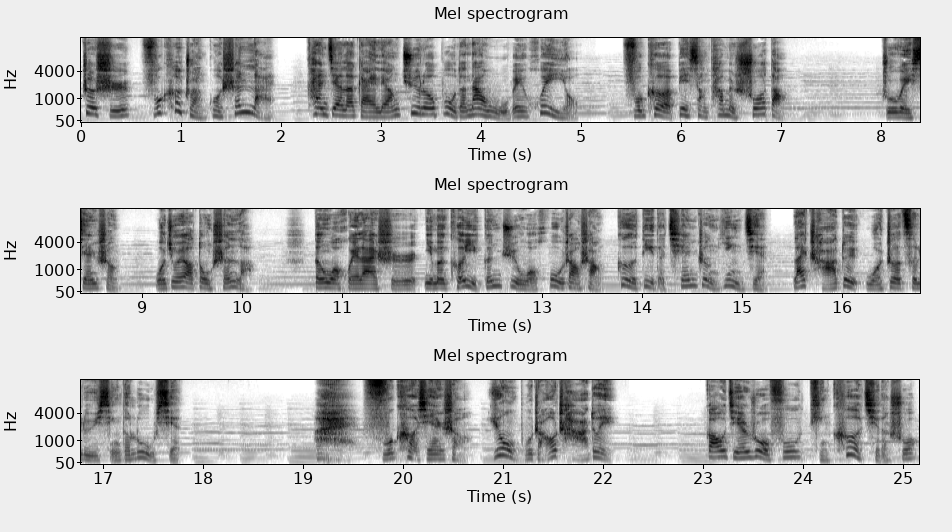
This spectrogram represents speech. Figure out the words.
这时，福克转过身来，看见了改良俱乐部的那五位会友，福克便向他们说道：“诸位先生，我就要动身了。等我回来时，你们可以根据我护照上各地的签证印件。”来查对我这次旅行的路线。哎，福克先生用不着查对，高杰若夫挺客气地说：“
